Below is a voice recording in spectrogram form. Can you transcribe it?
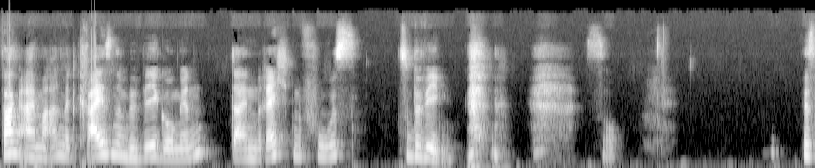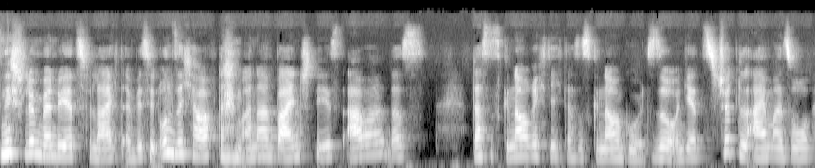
Fang einmal an mit kreisenden Bewegungen deinen rechten Fuß zu bewegen. Ist nicht schlimm, wenn du jetzt vielleicht ein bisschen unsicher auf deinem anderen Bein stehst, aber das, das ist genau richtig, das ist genau gut. So, und jetzt schüttel einmal so,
